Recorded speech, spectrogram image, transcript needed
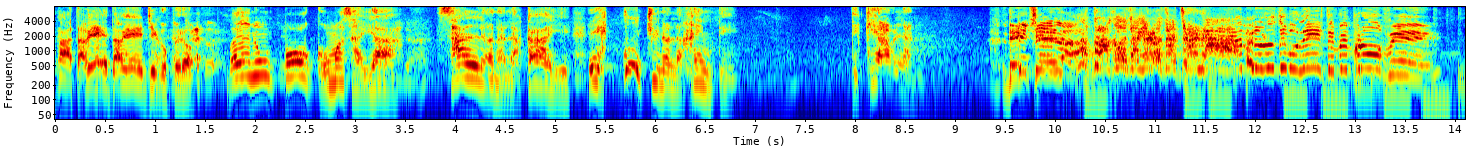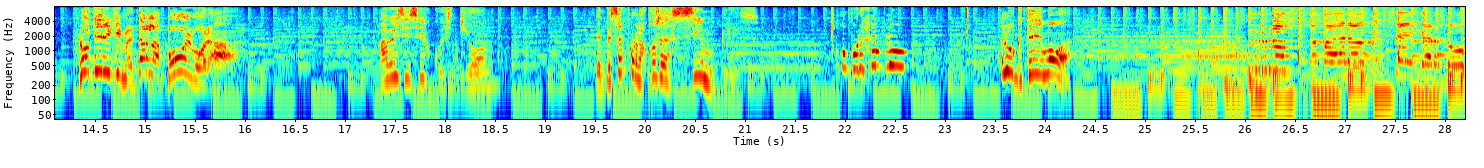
Ah, está bien, está bien, chicos, pero vayan un poco más allá. Salgan a la calle, escuchen a la gente. ¿De qué hablan? ¡De chela! ¡Otra cosa que no sea chela! ¡Pero no se moleste, pe profe! No tienen que inventar la pólvora. A veces es cuestión de empezar por las cosas simples. O por ejemplo, algo que esté de moda. Rosa para festejar lo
